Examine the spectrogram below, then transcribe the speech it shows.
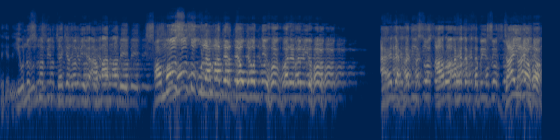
দেখেন ইউনুস নবী থেকে নবী আমার নবী সমস্ত উলামাদের দেওবন্দি হোক ঘরে নবী হোক আহলে হাদিস আরও আহলে হাদিস যাই না হোক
